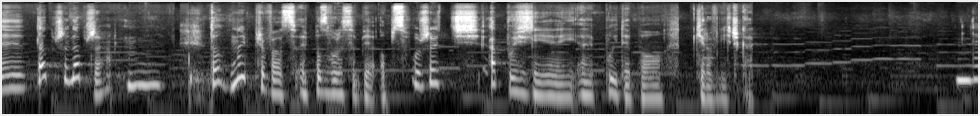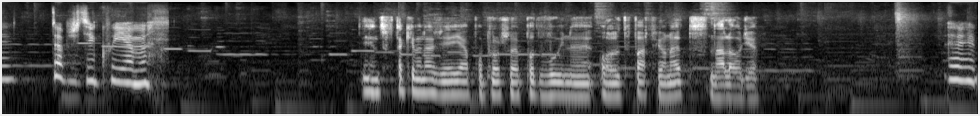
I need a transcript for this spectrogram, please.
Y, Dobrze, dobrze. Mm, To najpierw was y, pozwolę sobie obsłużyć, a później y, pójdę po kierowniczkę. Dobrze, dziękujemy. Więc w takim razie ja poproszę podwójny Old Fashioned na lodzie. Y,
